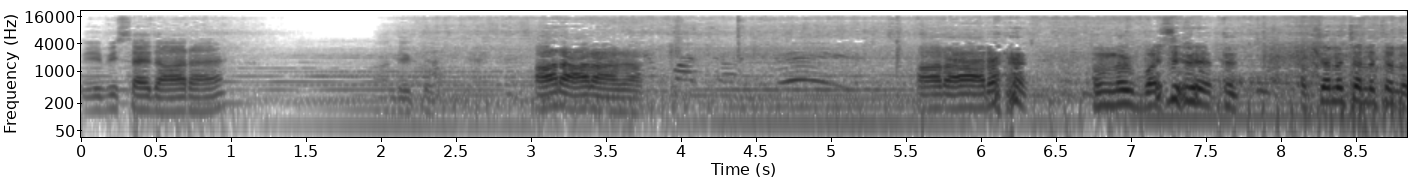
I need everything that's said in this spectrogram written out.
मे भी शायद आ रहा है। हाँ देखो। आ रहा आ रहा आ रहा। आ रहा आ रहा। हम लोग बच रहे थे। अब चलो चलो चलो।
